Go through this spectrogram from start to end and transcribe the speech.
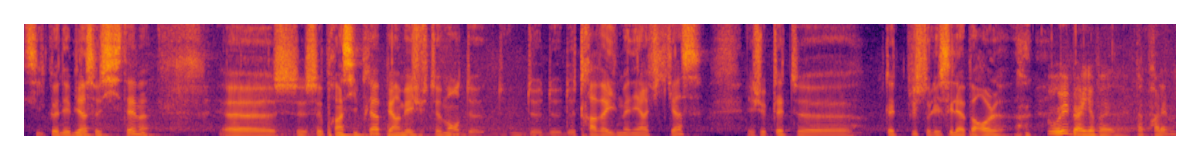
s'il connaît bien ce système. ce, ce principe-là permet justement de, travailler de manière efficace. Et je vais peut-être euh, peut-être plus te laisser la parole. Oui, il bah, n'y a pas, de problème.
